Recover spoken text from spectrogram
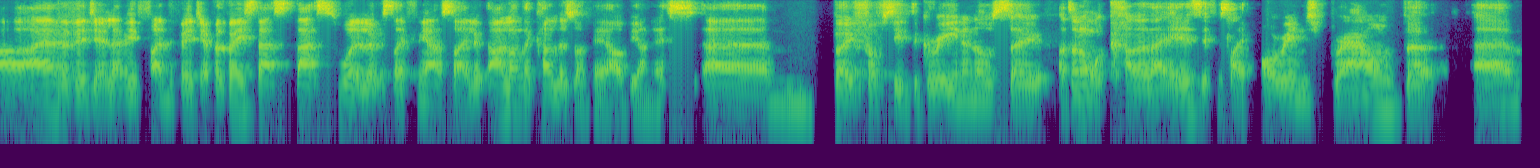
Uh, I have a video. Let me find the video. But basically, that's that's what it looks like from the outside. Look, I love the colours of it. I'll be honest. Um, both obviously the green and also I don't know what colour that is. If it's like orange brown, but um,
